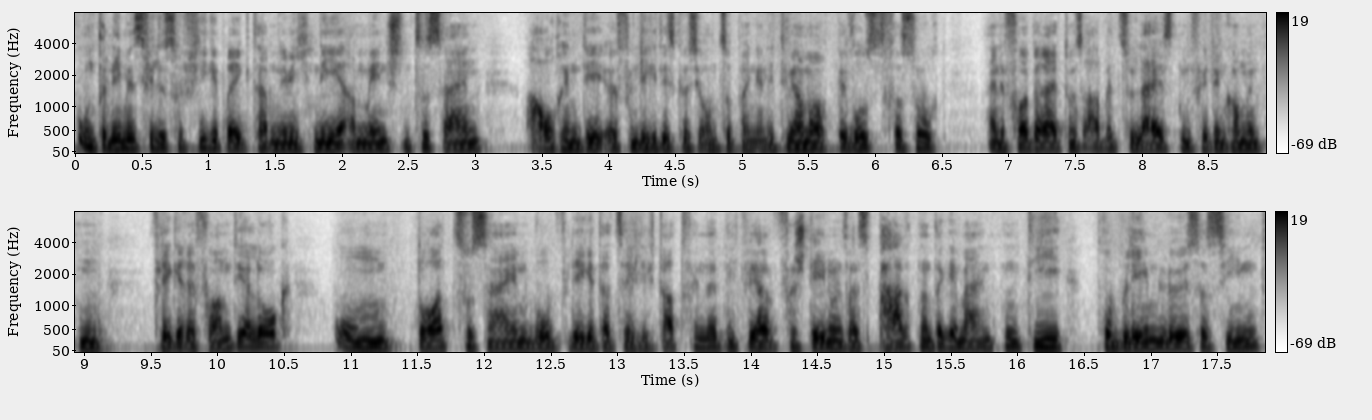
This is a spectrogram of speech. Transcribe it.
Unternehmensphilosophie geprägt haben, nämlich näher am Menschen zu sein, auch in die öffentliche Diskussion zu bringen. Wir haben auch bewusst versucht, eine Vorbereitungsarbeit zu leisten für den kommenden Pflegereformdialog, um dort zu sein, wo Pflege tatsächlich stattfindet. Wir verstehen uns als Partner der Gemeinden, die Problemlöser sind.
